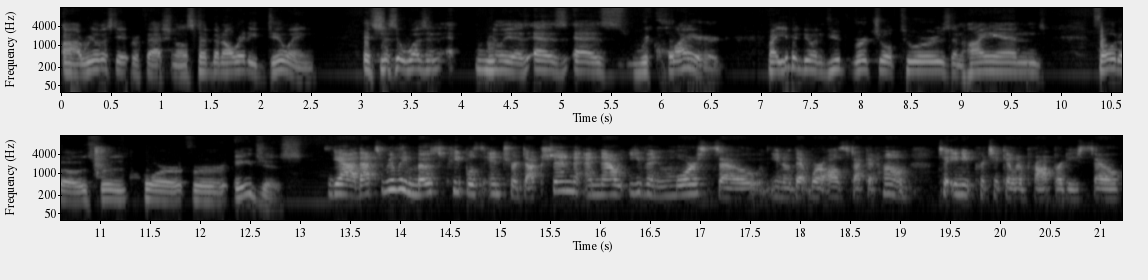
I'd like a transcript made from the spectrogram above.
uh, real estate professionals have been already doing it's just it wasn't really as as, as required, right? You've been doing virtual tours and high end photos for for for ages. Yeah, that's really most people's introduction, and now even more so, you know, that we're all stuck at home to any particular property. So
